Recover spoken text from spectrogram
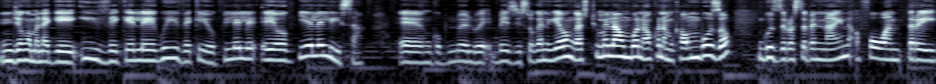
njengoba-ke ivekele kuyiveke yokuyelelisa eh ngobulwelwe beziso kanti-ke ungasithumela umbono wakho namkha umbuzo ku-079 413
